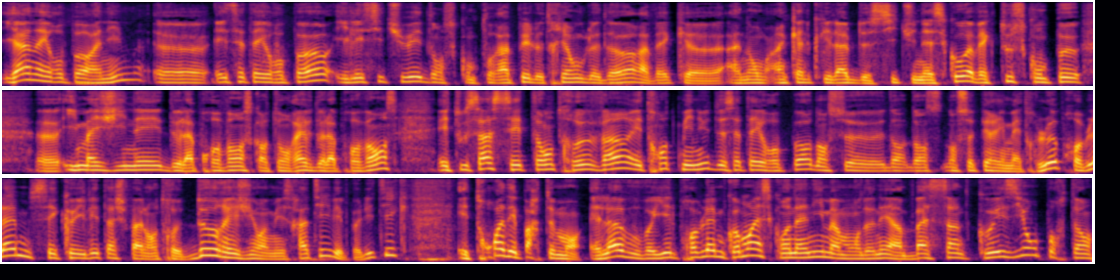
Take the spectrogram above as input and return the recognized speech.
Il y a un aéroport à Nîmes euh, et cet aéroport, il est situé dans ce qu'on pourrait appeler le triangle d'or avec euh, un nombre incalculable de sites UNESCO, avec tout ce qu'on peut euh, imaginer de la Provence quand on rêve de la Provence. Et tout ça, c'est entre 20 et 30 minutes de cet aéroport dans ce, dans, dans, dans ce périmètre. Le problème, c'est qu'il est à cheval entre deux régions administratives et politiques et trois départements. Et là, vous voyez le problème. Comment est-ce qu'on anime à un moment donné un bassin de cohésion, pourtant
